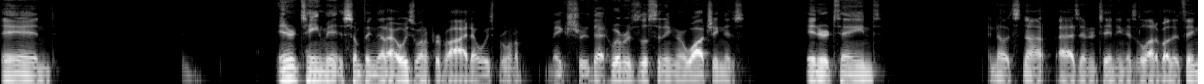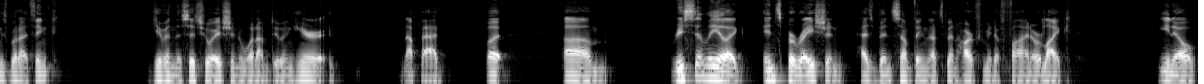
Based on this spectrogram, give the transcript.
and entertainment is something that I always want to provide. I always want to make sure that whoever's listening or watching is entertained. I know it's not as entertaining as a lot of other things, but I think given the situation, and what I'm doing here, not bad. But um, recently, like inspiration has been something that's been hard for me to find, or like, you know,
